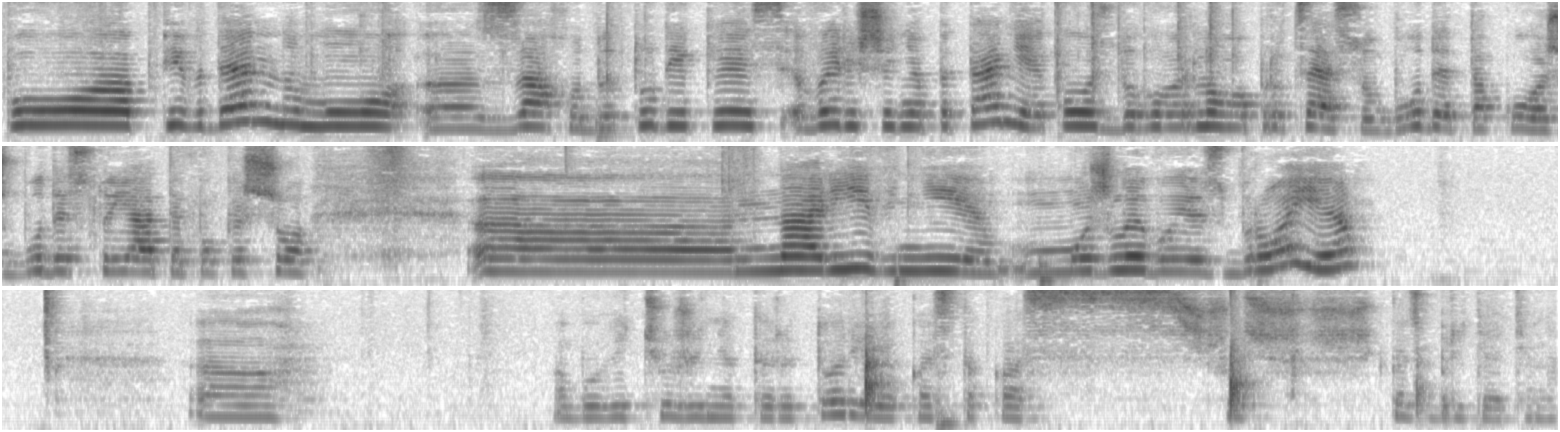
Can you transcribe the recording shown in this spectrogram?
По південному е, заходу тут якесь вирішення питання якогось договорного процесу буде також. Буде стояти поки що е, на рівні можливої зброї. Е, або відчуження території, якась така щось, якась бредятина.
